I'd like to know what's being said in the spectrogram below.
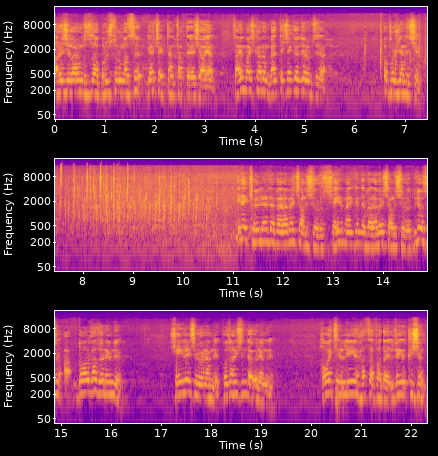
arıcılarımızla buluşturulması gerçekten takdire şayan. Sayın Başkanım ben teşekkür ediyorum size. O projeniz için. Bir de köylerde beraber çalışıyoruz. Şehir merkezinde beraber çalışıyoruz. Biliyorsun doğalgaz önemli. Şehirler için önemli. Kozan için de önemli. Hava kirliliği had safhada. Özellikle kışın.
